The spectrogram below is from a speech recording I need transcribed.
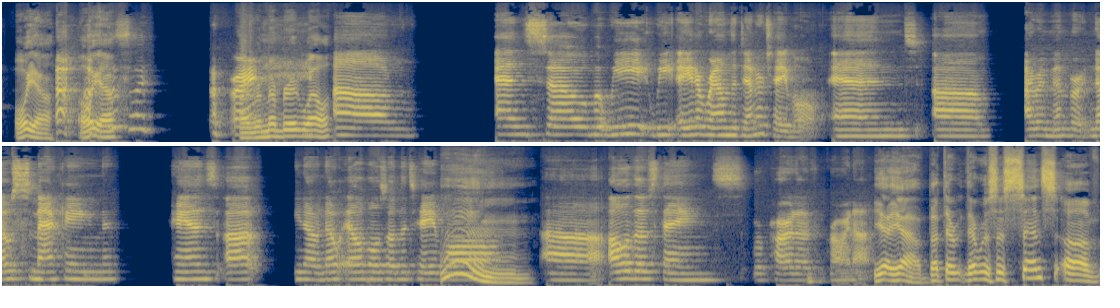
Oh yeah. Oh yeah. Like- right? I remember it well. Um, and so, but we we ate around the dinner table, and um, I remember no smacking, hands up, you know, no elbows on the table. Hmm. Uh, all of those things were part of growing up. Yeah, yeah, but there there was a sense of,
